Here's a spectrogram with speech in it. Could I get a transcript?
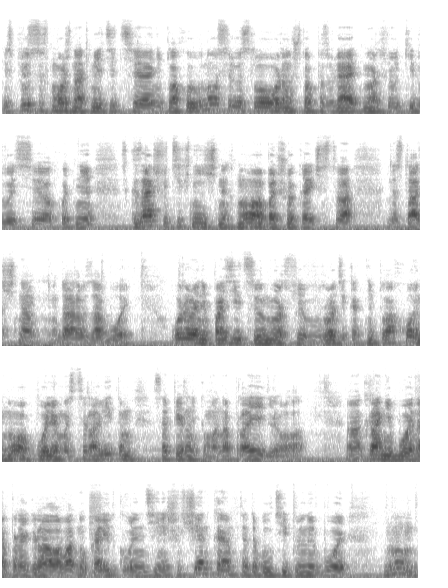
Из плюсов можно отметить э, неплохую выносливость Лоурен, что позволяет Мерфи выкидывать хоть не сказать, что техничных, но большое количество достаточно ударов за бой. Уровень позиции у Мерфи вроде как неплохой, но более мастеровитым соперникам она проигрывала. А, крайний бой она проиграла в одну калитку Валентине Шевченко. Это был титульный бой. Ну,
